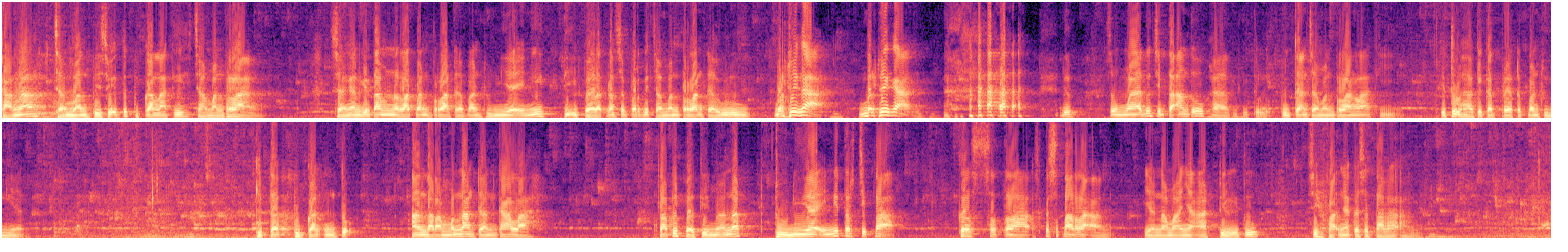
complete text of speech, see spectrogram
Karena zaman besok itu bukan lagi zaman perang. Jangan kita menerapkan peradaban dunia ini diibaratkan seperti zaman perang dahulu. Merdeka, merdeka. Loh, semua itu ciptaan Tuhan gitu loh, bukan zaman perang lagi. Itulah hakikat peradaban dunia. Kita bukan untuk antara menang dan kalah, tapi bagaimana dunia ini tercipta kesetara, kesetaraan. Yang namanya adil itu sifatnya kesetaraan.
